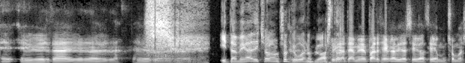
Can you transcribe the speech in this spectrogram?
eh, es verdad, es verdad, es verdad, es verdad, es verdad. Y también ha dicho Alonso que, bueno, que va a estar Fíjate, a mí me parece que había sido hacía mucho más.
